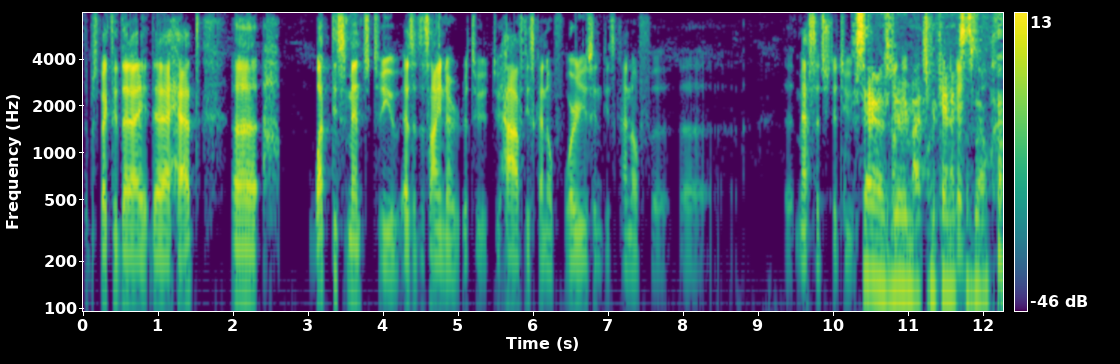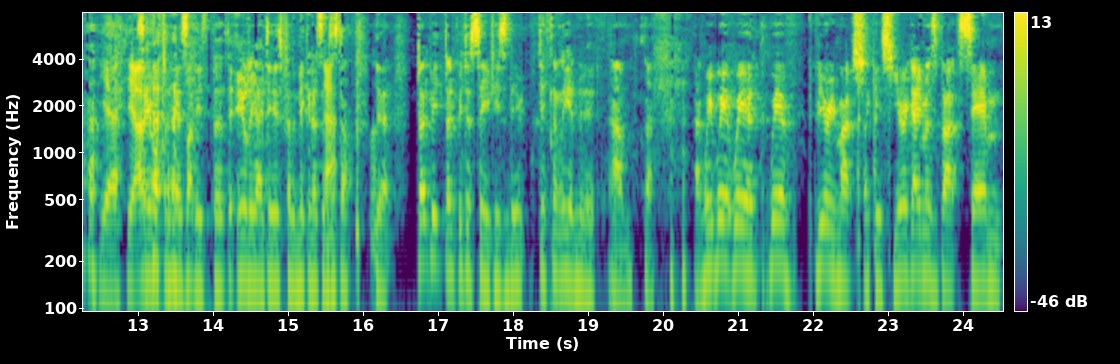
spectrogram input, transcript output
the perspective that I that I had. Uh, what this meant to you as a designer to to have these kind of worries and this kind of uh uh, message that you. Sam is very much mechanics as well. yeah, yeah. Sam often has like these the, the early ideas for the mechanisms yeah. and stuff. Yeah, don't be don't be deceived. He's definitely a nerd. Um, no, uh, we we're we're we're very much I guess Eurogamers, but Sam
